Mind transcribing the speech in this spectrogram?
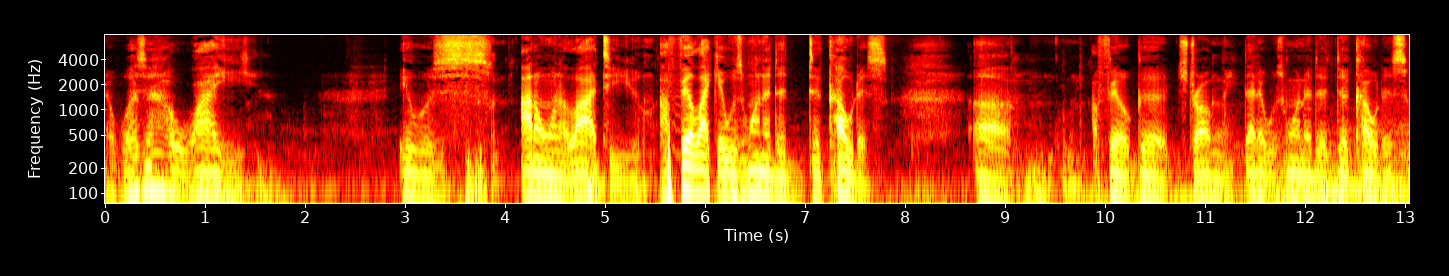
It wasn't Hawaii. It was I don't want to lie to you. I feel like it was one of the Dakotas. Uh, I feel good strongly that it was one of the Dakotas.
